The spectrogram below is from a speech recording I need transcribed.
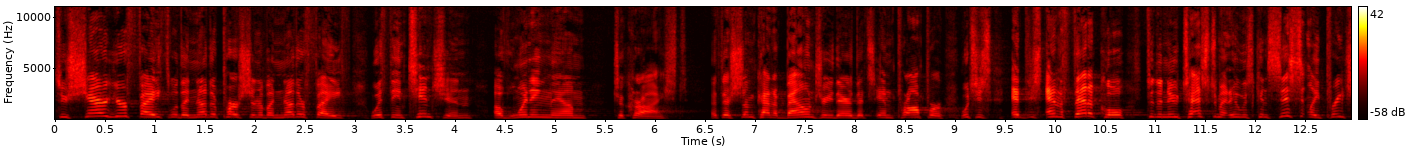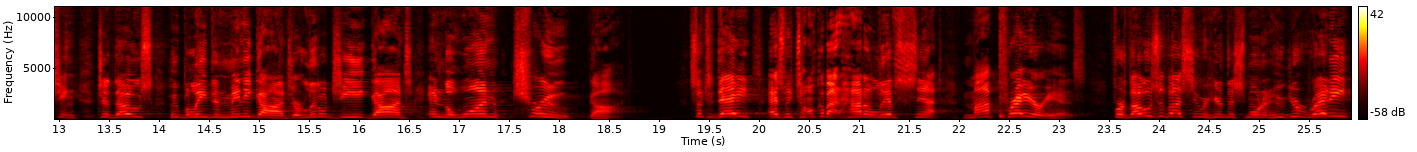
to share your faith with another person of another faith with the intention of winning them to Christ that there's some kind of boundary there that's improper, which is antithetical to the New Testament, who was consistently preaching to those who believed in many gods or little g gods and the one true God. So today, as we talk about how to live sent, my prayer is for those of us who are here this morning, who you're ready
